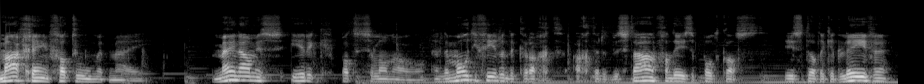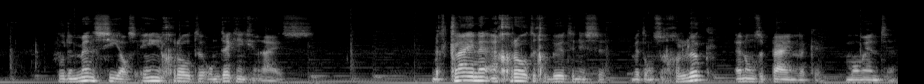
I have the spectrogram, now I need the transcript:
Maak geen fatu met mij. Mijn naam is Erik Patticelano en de motiverende kracht achter het bestaan van deze podcast is dat ik het leven voor de mens zie als één grote ontdekkingsreis. Met kleine en grote gebeurtenissen, met onze geluk en onze pijnlijke momenten.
